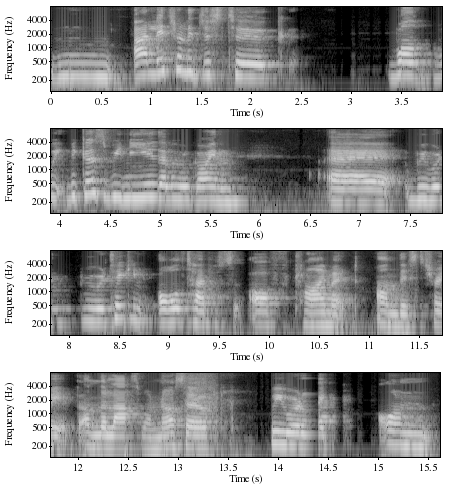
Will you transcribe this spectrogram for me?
Mm, I literally just took, well, we, because we knew that we were going, uh, we were we were taking all types of climate on this trip on the last one, no? So we were like on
